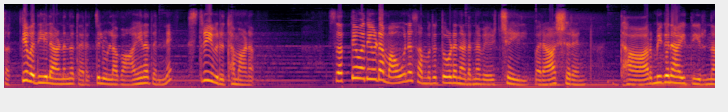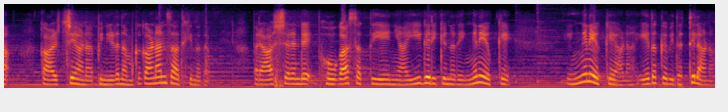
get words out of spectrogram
സത്യവതിയിലാണെന്ന തരത്തിലുള്ള വായന തന്നെ സ്ത്രീവിരുദ്ധമാണ്. സത്യവതിയുടെ മൗന സമ്മതത്തോടെ നടന്ന വീഴ്ചയിൽ പരാശരൻ ധാർമ്മികനായിത്തീരുന്ന കാഴ്ചയാണ് പിന്നീട് നമുക്ക് കാണാൻ സാധിക്കുന്നത്. പരാശരന്റെ ഭോഗാസക്തിയെ ന്യായീകരിക്കുന്നത് എങ്ങനെയൊക്കെ എങ്ങനെയൊക്കെയാണ്? ഏതൊക്കെ വിധത്തിലാണ്?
